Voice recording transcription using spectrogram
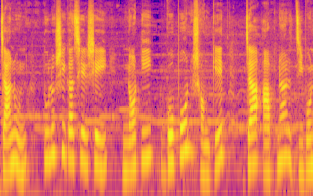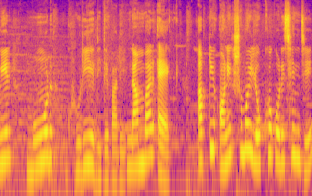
জানুন তুলসী গাছের সেই নটি গোপন সংকেত যা আপনার জীবনের মোড় ঘুরিয়ে দিতে পারে। নাম্বার এক আপনি অনেক সময় লক্ষ্য করেছেন যে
